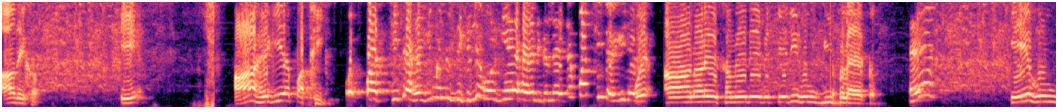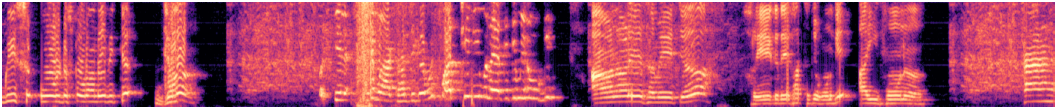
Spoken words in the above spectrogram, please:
ਆਹ ਦੇਖ ਇਹ ਆ ਹੈਗੀ ਆ ਪਾਥੀ। ਓਏ ਪਾਥੀ ਤਾਂ ਹੈਗੀ ਮੈਨੂੰ ਦਿਖ ਰਹੀ ਹੈ ਹੋਰ ਕੀ ਹੈਡ ਗੱਲੇ ਤੇ ਪਾਥੀ ਤਾਂ ਹੈਗੀ ਓਏ ਆਉਣ ਵਾਲੇ ਸਮੇਂ ਦੇ ਵਿੱਚ ਇਹਦੀ ਹੋਊਗੀ ਬਲੈਕ। ਹੈ? ਇਹ ਹੋਊਗੀ ਕੋਲਡ ਸਟੋਰਾਂ ਦੇ ਵਿੱਚ ਜਮਾ। ਕਿਲਾ ਦਿਮਾਗ ਹੱਲ ਗਿਆ ਓਏ ਪਾਥੀ ਦੀ ਬੁਲਾ ਕੇ ਕਿਵੇਂ ਹੋਊਗੀ? ਆਉਣ ਵਾਲੇ ਸਮੇਂ 'ਚ ਹਰੇਕ ਦੇ ਹੱਥ 'ਚ ਹੋਣਗੇ ਆਈਫੋਨ ਹਾਂ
